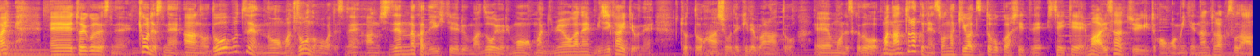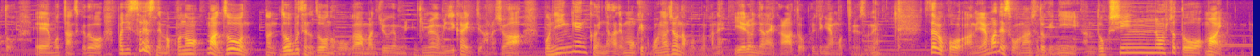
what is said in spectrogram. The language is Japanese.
はい、えー、ということですね、今日ですね、あの動物園の、まあ、象の方がですね、あの自然の中で生きている、まあ、象よりも、まあ、寿命がね、短いというね、ちょっとお話をできればなと、えー、思うんですけど、まあ、なんとなくね、そんな気はずっと僕はしていて、していてまあ、リサーチとかを見て、なんとなくそうだなと、えー、思ったんですけど、まあ、実際ですね、まあ、この、まあ、象、動物園の象の方が、まあ、寿命が短いっていう話は、こう人間界の中でも結構同じようなことがね、言えるんじゃないかなと、個人的には思ってるんですよね。例えばこうあの山で遭難した時にあの独身の人と、と、まあ、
